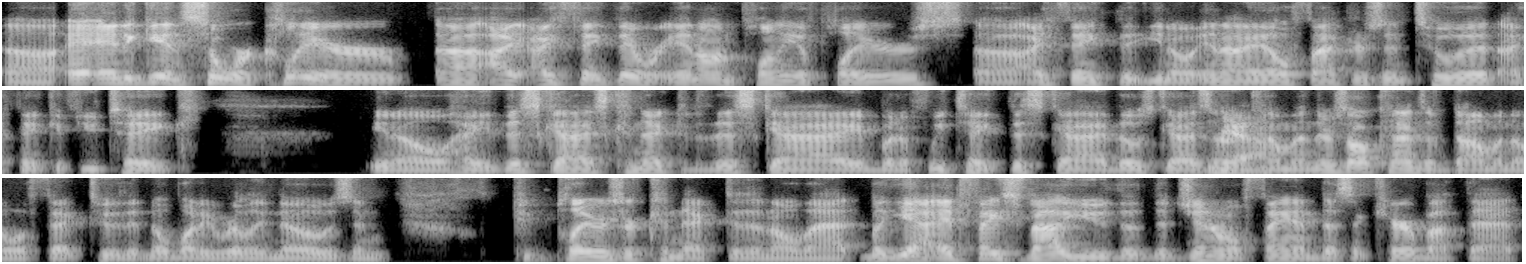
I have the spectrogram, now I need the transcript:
Uh, and, and, again, so we're clear. Uh, I, I, think they were in on plenty of players. Uh, I think that you know NIL factors into it. I think if you take, you know, hey, this guy's connected to this guy, but if we take this guy, those guys aren't yeah. coming. There's all kinds of domino effect too that nobody really knows, and p- players are connected and all that. But yeah, at face value, the the general fan doesn't care about that.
